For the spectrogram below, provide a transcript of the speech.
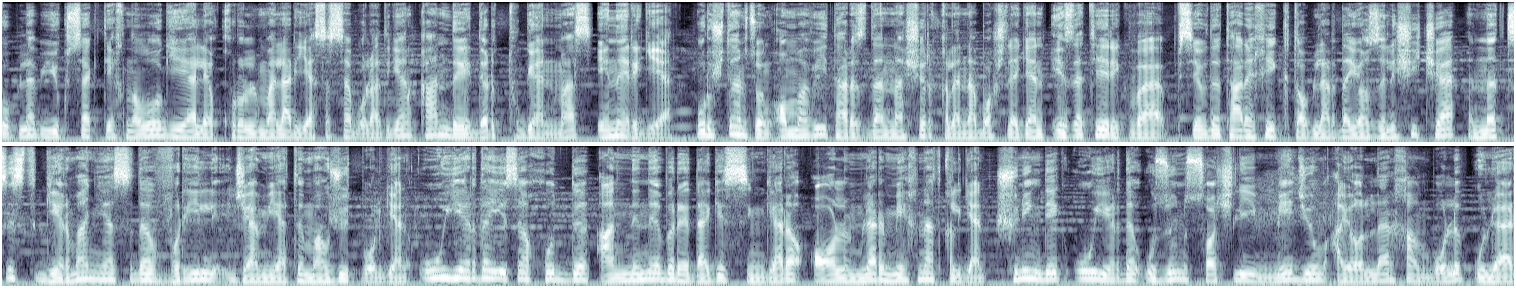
ko'plab yuksak texnologiyali qurilmalar yasasa bo'ladigan qandaydir tuganmas energiya. Urushdan so'ng ommaviy tarzda nashr qilina boshlagan ezoterik va psevdotarixiy kitoblarda yozilishicha natsist germaniyasida vril jamiyati mavjud bo'lgan. U yerda esa xuddi annenebredagi singari olimlar mehnat qilgan. Shuningdek u yerda uzun sochli medium ayollar ham bo'lib ular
